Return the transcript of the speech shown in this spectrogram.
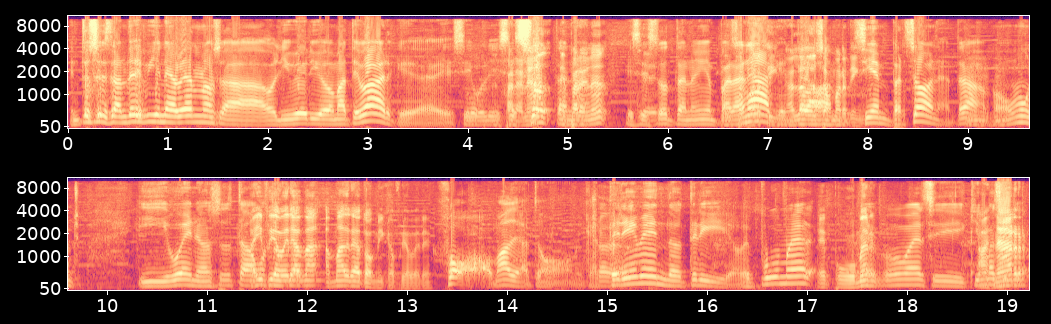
Entonces Andrés viene a vernos a Oliverio Matebar, que ese, en ese Paraná, sótano, ese sótano ahí en Paraná, Martín, que al lado de San Martín. 100 personas, como mucho. Y bueno, nosotros estábamos Ahí fui a ver a, Ma- a Madre Atómica, fui a ver. eh. Fo, madre atómica, tremendo trío. El Pumer. El Pumer. El Pumer, sí. ¿Quién más? Aznar.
